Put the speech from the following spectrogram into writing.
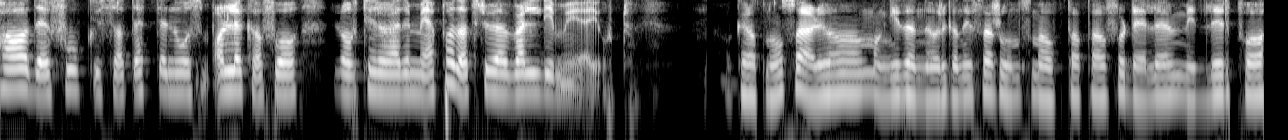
ha det fokuset at dette er noe som alle kan få lov til å være med på, da tror jeg veldig mye er gjort. Akkurat nå så er det jo mange i denne organisasjonen som er opptatt av å fordele midler på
